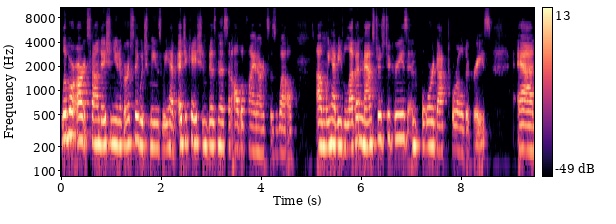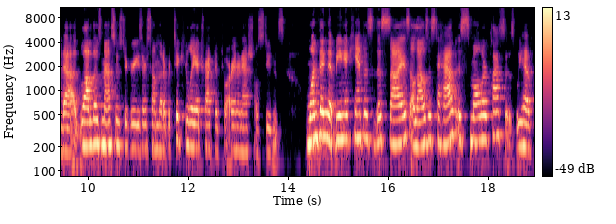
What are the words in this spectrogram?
liberal arts foundation university, which means we have education, business, and all the fine arts as well. Um, we have 11 master's degrees and four doctoral degrees. And uh, a lot of those master's degrees are some that are particularly attractive to our international students. One thing that being a campus this size allows us to have is smaller classes. We have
